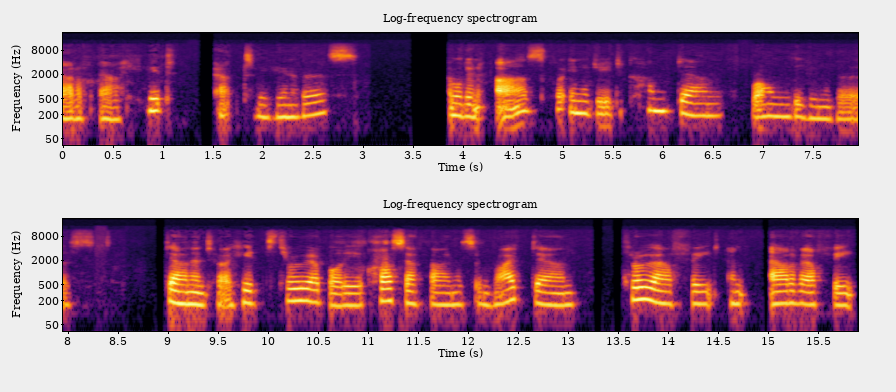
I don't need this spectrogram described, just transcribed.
out of our head out to the universe. And we're going to ask for energy to come down from the universe, down into our heads, through our body, across our thymus, and right down through our feet and out of our feet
